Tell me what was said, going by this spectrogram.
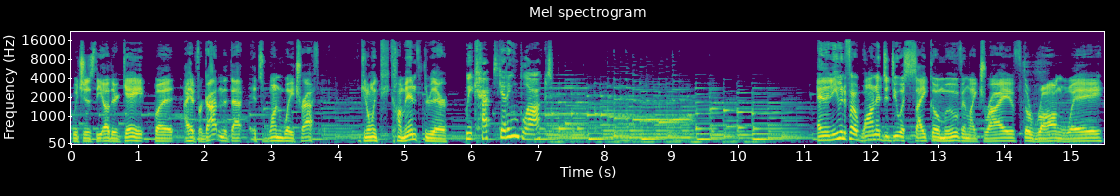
which is the other gate, but I had forgotten that that it's one-way traffic. You can only come in through there. We kept getting blocked. And then even if I wanted to do a psycho move and like drive the wrong way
